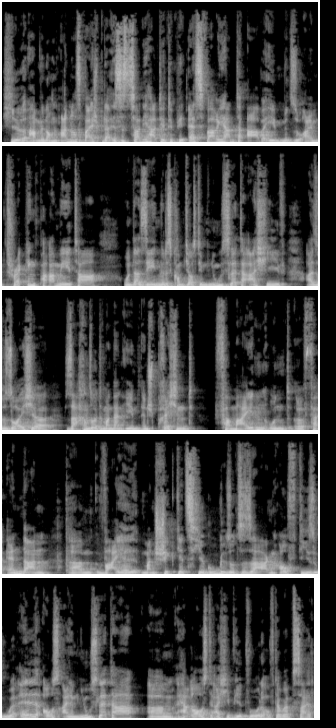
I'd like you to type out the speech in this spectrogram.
hier haben wir noch ein anderes Beispiel. Da ist es zwar die HTTPS-Variante, aber eben mit so einem Tracking-Parameter. Und da sehen wir, das kommt ja aus dem Newsletter-Archiv. Also solche Sachen sollte man dann eben entsprechend vermeiden und äh, verändern, ähm, weil man schickt jetzt hier Google sozusagen auf diese URL aus einem Newsletter ähm, heraus, der archiviert wurde auf der Website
